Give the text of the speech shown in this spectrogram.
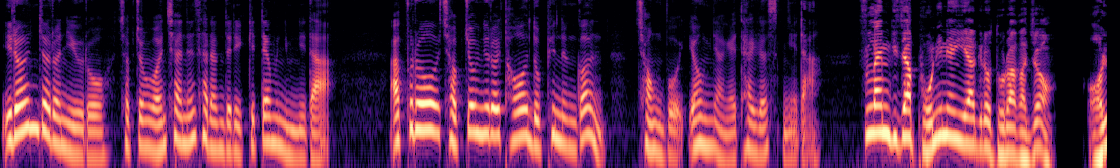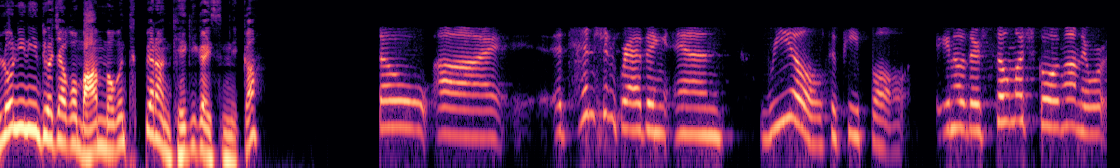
이런저런 이유로 접종을 원치 않는 사람들이 있기 때문입니다. 앞으로 접종률을 더 높이는 건 정부 역량에 달렸습니다. 플램 기자 본인의 이야기로 돌아가죠. 언론인이 되자고 마음먹은 특별한 계기가 있습니까? So, uh, attention grabbing and real to people. You know, there's so much going on. There were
